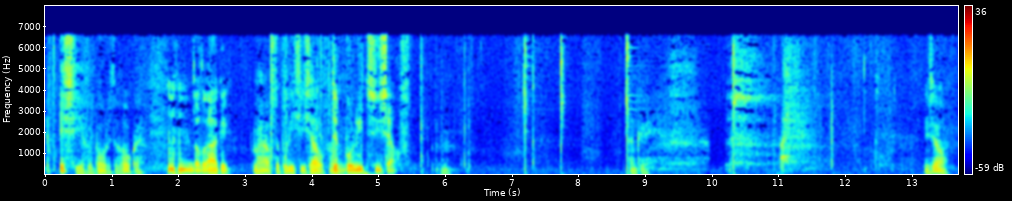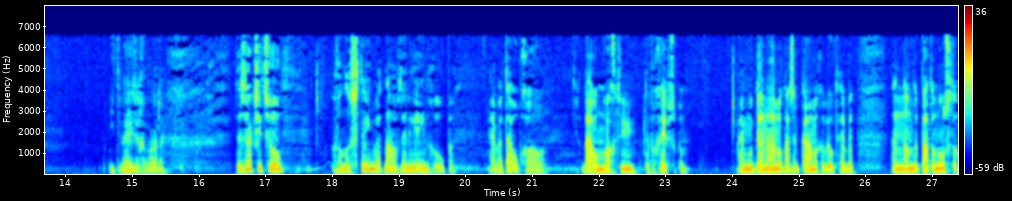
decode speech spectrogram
Het is hier verboden te roken. Dat raak ik. Maar als de politie zelf... De politie zelf. Dank u. Zo. Niet wijzer geworden? De zaak zit zo. Van der Steen werd naar afdeling 1 geroepen. Hij werd daar opgehouden. Daarom wachtte u te vergeefs op hem. Hij moet daarna nog naar zijn kamer gewild hebben en nam de paternoster.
